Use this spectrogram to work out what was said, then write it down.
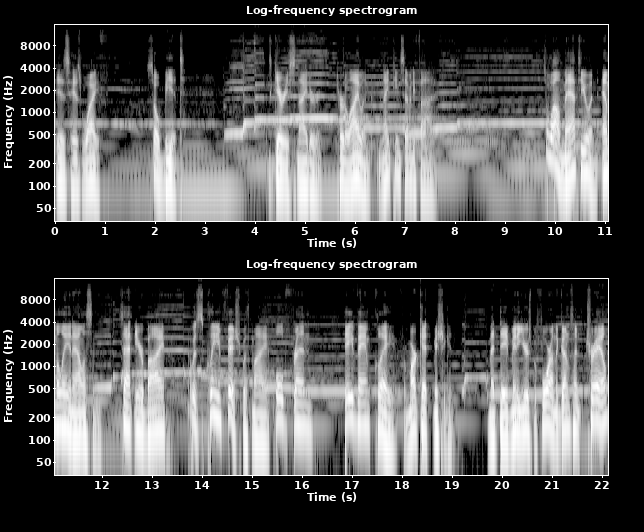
is his wife. So be it. Gary Snyder, Turtle Island, 1975. So while Matthew and Emily and Allison sat nearby, I was cleaning fish with my old friend Dave Van Kley from Marquette, Michigan. Met Dave many years before on the Gunflint Trail.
